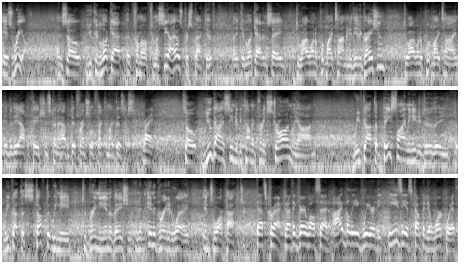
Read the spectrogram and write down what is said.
is real. And so you can look at, from a, from a CIO's perspective, they can look at it and say, do I want to put my time into the integration? Do I want to put my time into the application that's going to have a differential effect on my business? Right. So you guys seem to be coming pretty strongly on We've got the baseline we need to do the, we've got the stuff that we need to bring the innovation in an integrated way into our packaging. That's correct, and I think very well said. I believe we are the easiest company to work with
